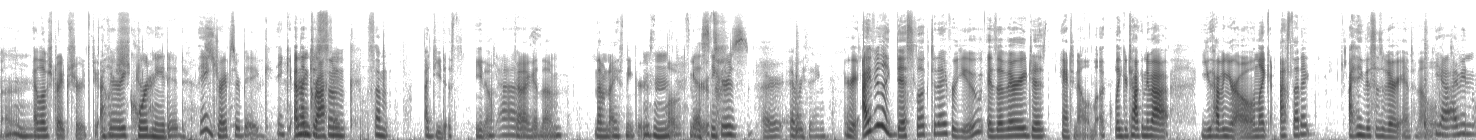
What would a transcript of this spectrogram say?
Mm. I love striped shirts too. I very stripes. coordinated. Thank you. Stripes are big. Thank you. And Very then just some graphic. some Adidas. You know, gotta Yes. get them. Them nice sneakers. Mhm. Love sneakers. Yeah, sneakers. are everything. Okay, I feel like this look today for you is a very just Antonella look. Like you're talking about you having your own like aesthetic. I think this is a very Antonella. look. Yeah, I mean,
